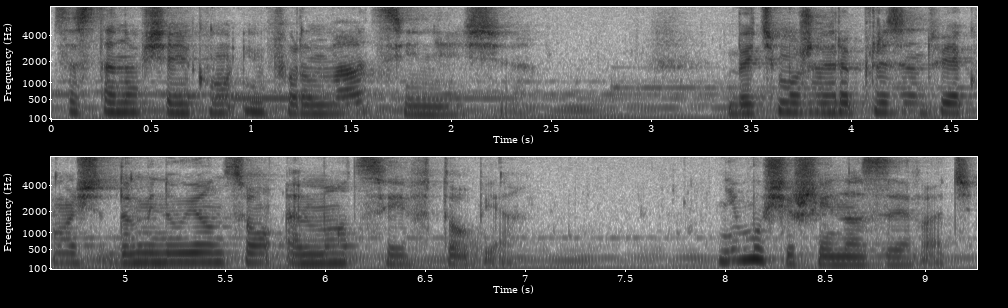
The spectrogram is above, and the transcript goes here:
Zastanów się, jaką informację niesie. Być może reprezentuje jakąś dominującą emocję w tobie. Nie musisz jej nazywać,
